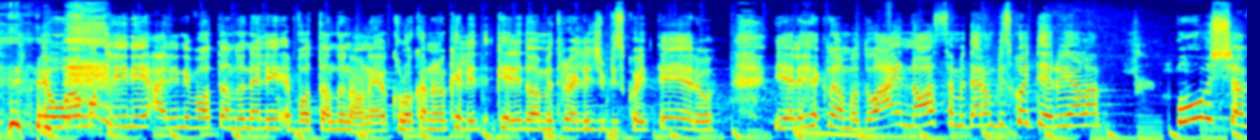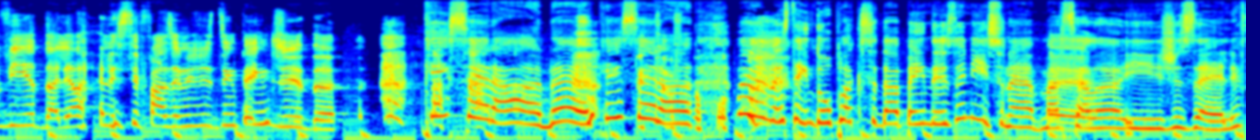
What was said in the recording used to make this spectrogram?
Eu amo a Aline, a Aline voltando nele. Votando não, né? Eu colocando no querido, queridômetro ele de biscoiteiro. E ele reclama do ai, nossa, me deram um biscoiteiro. E ela, puxa vida, ali ela, ele se fazendo de desentendida. Quem será, né? Quem será? Mas, mas tem dupla que se dá bem desde o início, né? Marcela e Gisele,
